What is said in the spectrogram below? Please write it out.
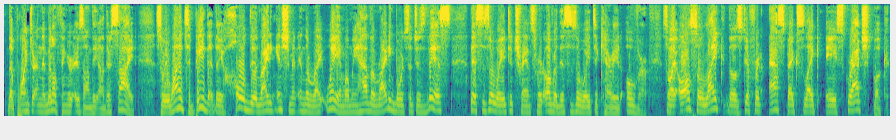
the pointer and the middle finger is on the other side. So we want it to be that they hold the writing instrument in the right way. And when we have a writing board such as this, this is a way to transfer it over. This is a way to carry it over. So I also like those different aspects like a scratch book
